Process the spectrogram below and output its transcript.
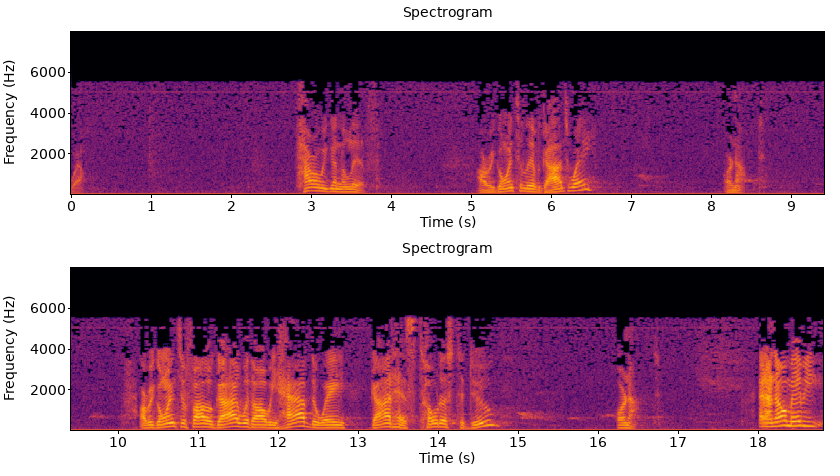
well. How are we going to live? Are we going to live God's way or not? Are we going to follow God with all we have the way God has told us to do or not? And I know maybe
